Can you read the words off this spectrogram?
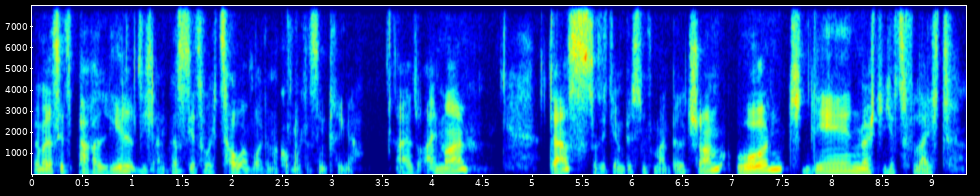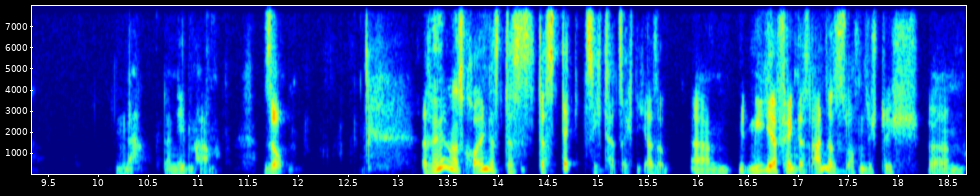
wenn man das jetzt parallel sich an, das ist jetzt, wo ich zaubern wollte, mal gucken, ob ich das hinkriege. Also einmal das, da seht ihr ein bisschen von meinem Bildschirm und den möchte ich jetzt vielleicht na, daneben haben. So, also wenn wir mal scrollen, das, das, ist, das deckt sich tatsächlich. Also ähm, mit Media fängt das an, das ist offensichtlich ähm,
